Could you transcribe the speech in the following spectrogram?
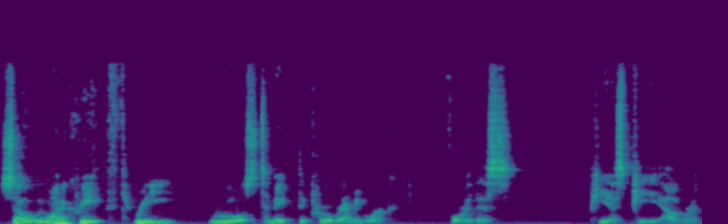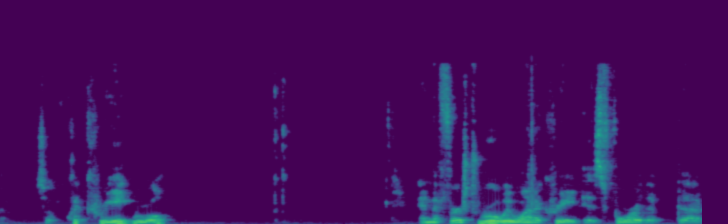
So we want to create three rules to make the programming work for this PSP algorithm. So click Create Rule. And the first rule we want to create is for the, the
